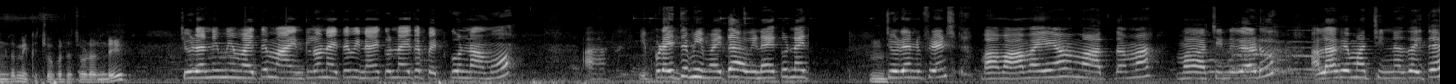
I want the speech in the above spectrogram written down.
ఉందో మీకు చూపెడతా చూడండి. చూడండి మేమైతే మా ఇంట్లోనైతే వినాయకుడిని అయితే పెట్టుకున్నాము. ఇప్పుడైతే మేమైతే ఆ వినాయకుడిని అయితే. చూడండి ఫ్రెండ్స్ మా మామయ్య మా అత్తమ్మ మా చిన్నగాడు అలాగే మా చిన్నదైతే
